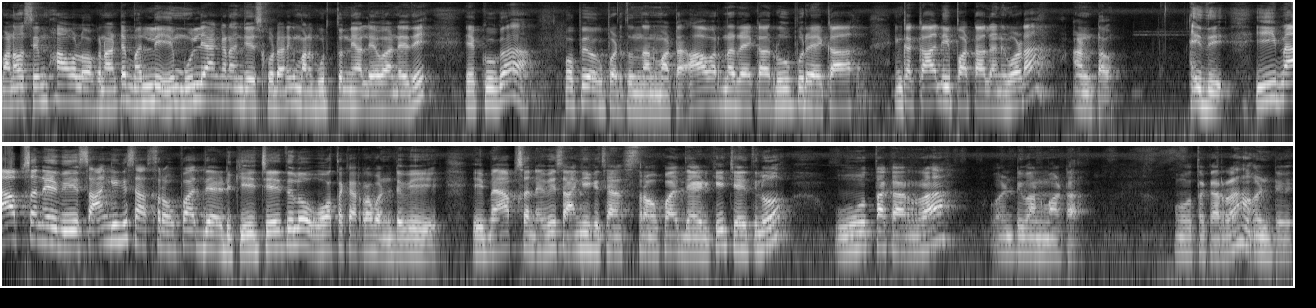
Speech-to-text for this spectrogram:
మనం సింహావలోకనం అంటే మళ్ళీ మూల్యాంకనం చేసుకోవడానికి మన గుర్తున్నాయా లేవా అనేది ఎక్కువగా ఉపయోగపడుతుంది అనమాట ఆవరణ రేఖ రూపురేఖ ఇంకా ఖాళీ పటాలని కూడా అంటాం. ఇది. ఈ మ్యాప్స్ అనేవి సాంఘిక శాస్త్ర ఉపాధ్యాయుడికి చేతిలో ఊతకర్ర వంటివి. ఈ మ్యాప్స్ అనేవి సాంఘిక శాస్త్ర ఉపాధ్యాయుడికి చేతిలో ఊతకర్ర వంటివి అన్నమాట ఊతకర్ర వంటివి.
